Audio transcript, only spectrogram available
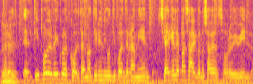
Pero el, el tipo del vehículo escolta no tiene ningún tipo de entrenamiento. Si a alguien le pasa algo, no sabe sobrevivirlo.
